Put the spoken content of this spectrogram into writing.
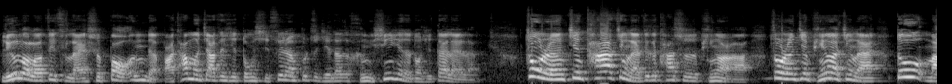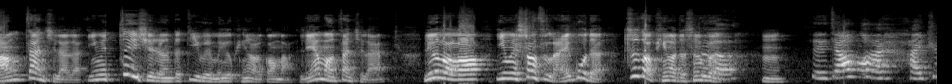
刘姥姥这次来是报恩的，把他们家这些东西虽然不值钱，但是很新鲜的东西带来了。众人见他进来，这个他是平儿啊。众人见平儿进来，都忙站起来了，因为这些人的地位没有平儿高嘛，连忙站起来。刘姥姥因为上次来过的，知道平儿的身份，嗯，这家伙还还缺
